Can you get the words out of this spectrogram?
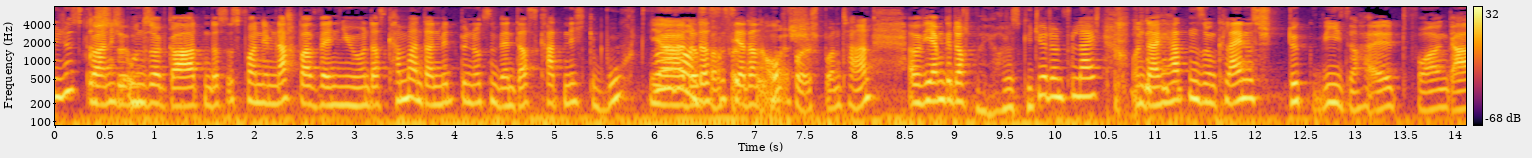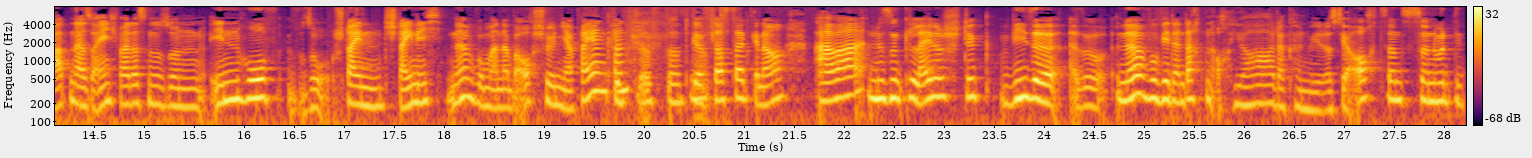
nee, das ist gar das nicht unser Garten, das ist von dem Nachbarvenue und das kann man dann mitbenutzen, wenn das gerade nicht gebucht wurde. Ja, das und das ist ja dann komisch. auch voll spontan. Aber wir haben gedacht, na ja, das geht ja dann vielleicht. Und da hatten so ein kleines Stück Wiese halt vor dem Garten. Also eigentlich war das nur so ein Innenhof, so stein, steinig, ne, wo man aber auch schön ja feiern kann. Gepflastert. Ja. Gepflastert, genau. Aber nur so ein kleines Stück Wiese, also, ne, wo wir dann dachten, ach ja, da können wir das ja auch sonst zur Not die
